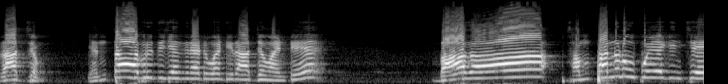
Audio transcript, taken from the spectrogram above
రాజ్యం. ఎంత అభివృద్ధి చెందినటువంటి రాజ్యం అంటే బాగా సంపన్నులు ఉపయోగించే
